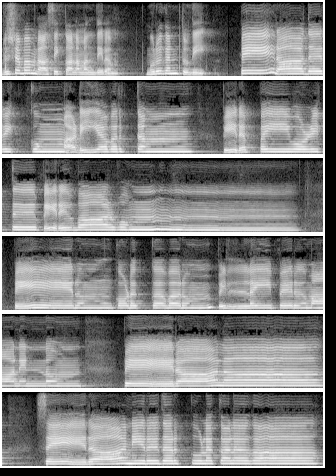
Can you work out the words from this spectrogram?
ரிஷபம் ராசிக்கான மந்திரம் முருகன் துதி. பேராதரிக்கும் அடியவர்த்தம் பிறப்பை ஒழித்து பெருவாழ்வும். பேரும் கொடுக்க வரும் பிள்ளை பெருமானென்னும் பேராலா சேரா நிருதற்குல கலகா.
